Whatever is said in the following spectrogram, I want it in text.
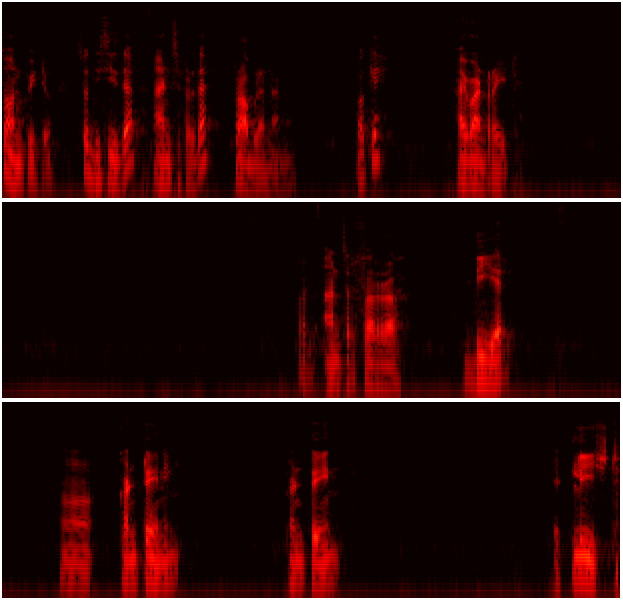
7P2. So, this is the answer for the problem. Okay. I want write for answer for uh, deer uh, containing contain at least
